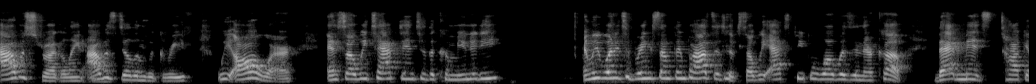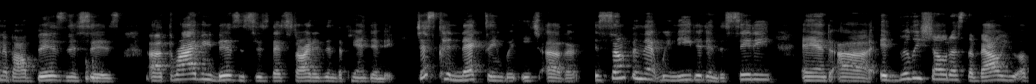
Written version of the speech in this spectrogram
I was struggling. I was dealing with grief. We all were. And so we tapped into the community and we wanted to bring something positive. So we asked people what was in their cup. That meant talking about businesses, uh, thriving businesses that started in the pandemic, just connecting with each other is something that we needed in the city. And uh, it really showed us the value of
